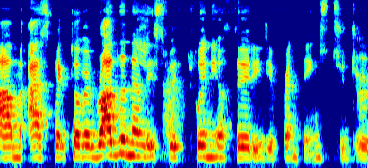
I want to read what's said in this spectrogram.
um, aspect of it, rather than a list with twenty or thirty different things to do.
